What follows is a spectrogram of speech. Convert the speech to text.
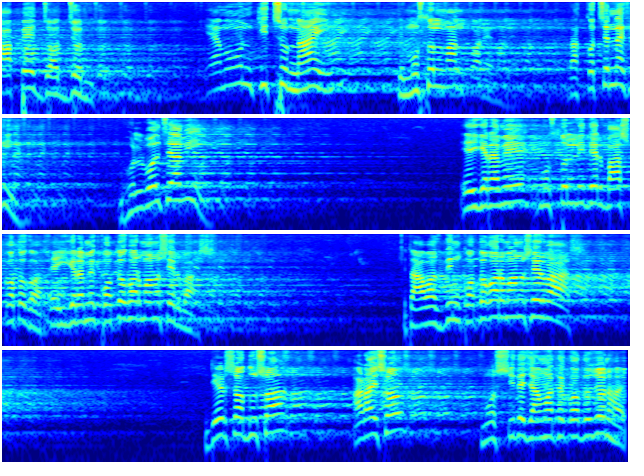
পাপে জর্জরিত। এমন কিছু নাই যে মুসলমান করে না। রাগ করছেন নাকি? ভুল বলছি আমি? এই গ্রামে মুসল্লিদের বাস কত ঘর? এই গ্রামে কত ঘর মানুষের বাস? এটা আওয়াজ দিন, কত ঘর মানুষের বাস? দেড়শো, দুশো, আড়াইশো? মসজিদে জামাতে কতজন হয়?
